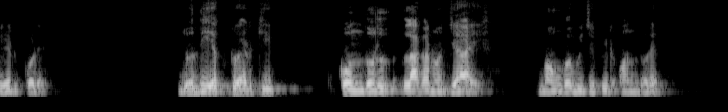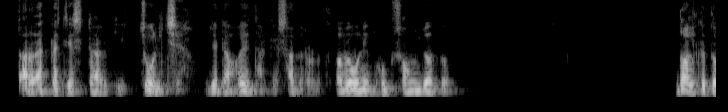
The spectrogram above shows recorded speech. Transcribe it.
বের করে। যদি একটু আর কি কোন্দল লাগানো যায় বঙ্গ বিজেপির অন্দরে তারও একটা চেষ্টা আর কি চলছে, যেটা হয়ে থাকে সাধারণত। তবে উনি খুব সংযত। দলকে তো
